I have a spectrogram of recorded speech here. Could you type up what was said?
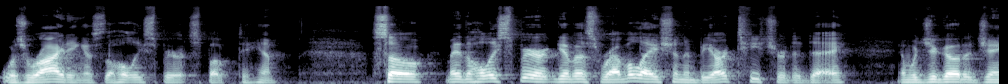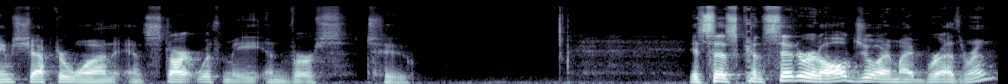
was writing as the Holy Spirit spoke to him. So, may the Holy Spirit give us revelation and be our teacher today. And would you go to James chapter 1 and start with me in verse 2? It says, Consider it all joy, my brethren,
